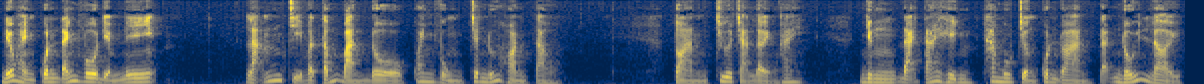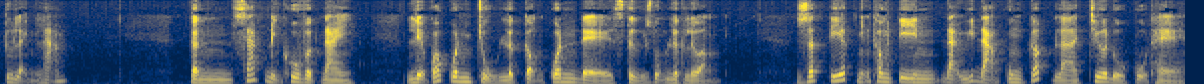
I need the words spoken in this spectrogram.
nếu hành quân đánh vô điểm ni, Lãm chỉ vào tấm bản đồ quanh vùng chân núi Hòn Tàu. Toàn chưa trả lời ngay, nhưng Đại tá Hình, tham mưu trưởng quân đoàn đã nối lời tư lệnh Lãm. Cần xác định khu vực này, liệu có quân chủ lực cộng quân để sử dụng lực lượng. Rất tiếc những thông tin đại úy đạo cung cấp là chưa đủ cụ thể.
